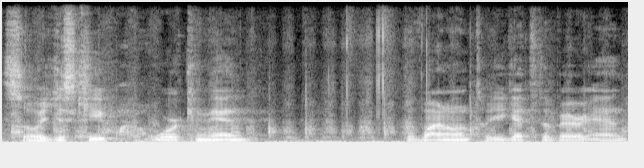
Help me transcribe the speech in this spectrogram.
So we just keep working in the vinyl until you get to the very end.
